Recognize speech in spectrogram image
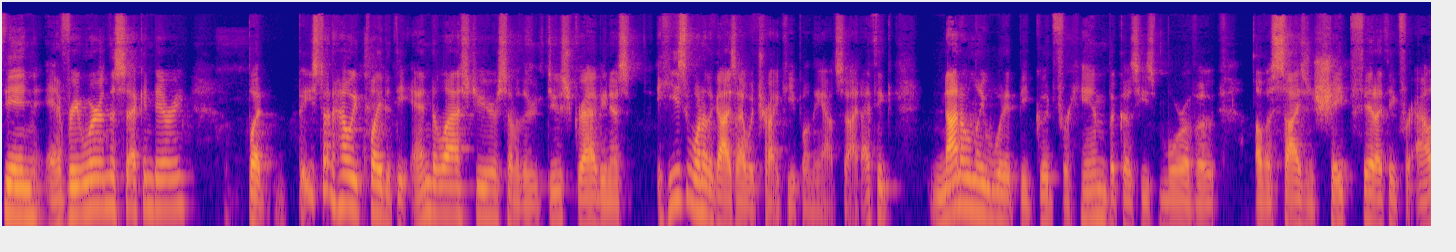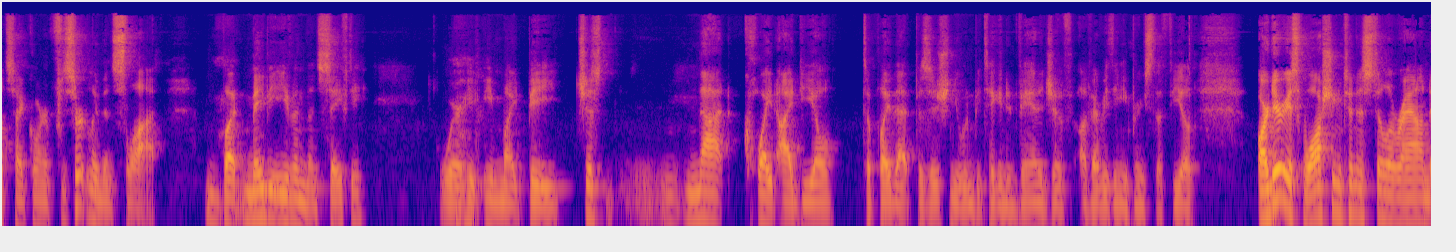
thin everywhere in the secondary. But based on how he played at the end of last year, some of the reduced grabbiness, he's one of the guys I would try and keep on the outside. I think not only would it be good for him because he's more of a of a size and shape fit, I think for outside corner, certainly than slot, but maybe even than safety, where he, mm. he might be just not quite ideal to play that position. You wouldn't be taking advantage of of everything he brings to the field. Ar'Darius Washington is still around.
